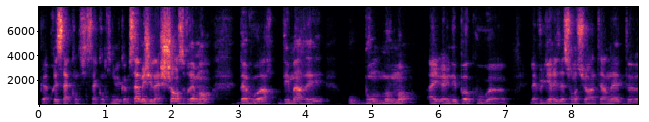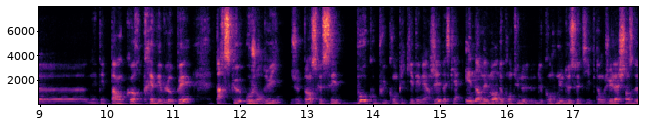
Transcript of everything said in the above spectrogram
Puis après, ça a, ça a continué comme ça. Mais j'ai la chance vraiment d'avoir démarré au bon moment, à une époque où euh, la vulgarisation sur Internet euh, n'était pas encore très développée, parce qu'aujourd'hui, je pense que c'est beaucoup plus compliqué d'émerger, parce qu'il y a énormément de contenu de, contenu de ce type. Donc j'ai eu la chance de,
